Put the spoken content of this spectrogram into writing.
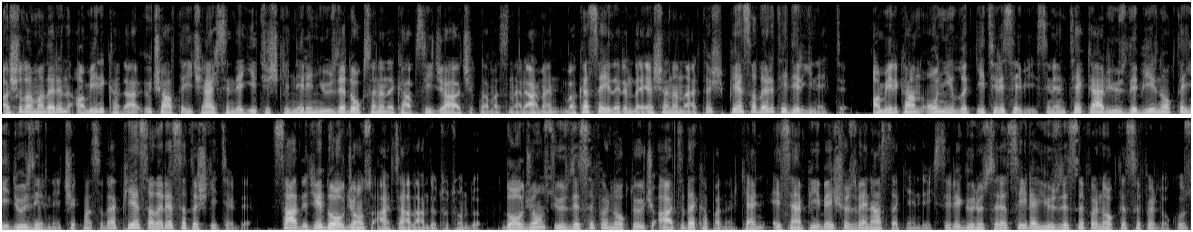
Aşılamaların Amerika'da 3 hafta içerisinde yetişkinlerin %90'ını kapsayacağı açıklamasına rağmen vaka sayılarında yaşanan artış piyasaları tedirgin etti. Amerikan 10 yıllık getiri seviyesinin tekrar %1.7 üzerine çıkması da piyasalara satış getirdi. Sadece Dow Jones artı alanda tutundu. Dow Jones %0.3 artıda kapanırken S&P 500 ve Nasdaq endeksleri günü sırasıyla %0.09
